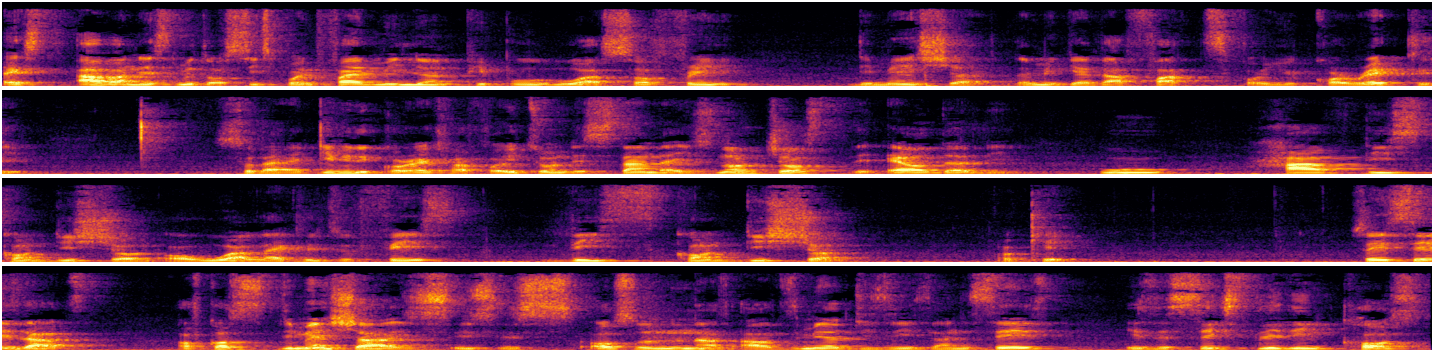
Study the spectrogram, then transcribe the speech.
have an estimate of 6.5 million people who are suffering dementia. Let me get that fact for you correctly so that I give you the correct fact for you to understand that it's not just the elderly who have this condition or who are likely to face this condition. Okay. So it says that, of course, dementia is, is, is also known as Alzheimer's disease, and it says is the sixth leading cause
